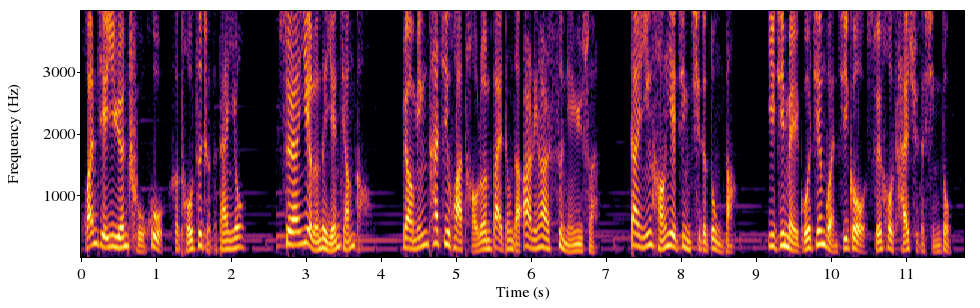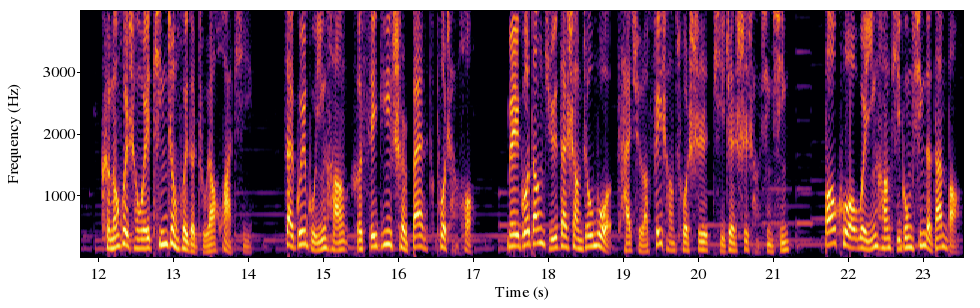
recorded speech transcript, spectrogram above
缓解议员、储户和投资者的担忧。虽然叶伦的演讲稿表明他计划讨论拜登的2024年预算。但银行业近期的动荡，以及美国监管机构随后采取的行动，可能会成为听证会的主要话题。在硅谷银行和 Signature Bank 破产后，美国当局在上周末采取了非常措施提振市场信心，包括为银行提供新的担保。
